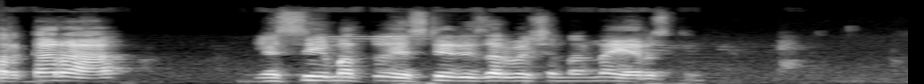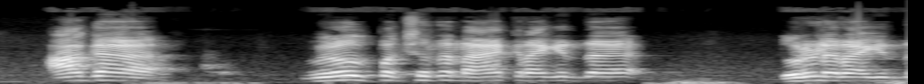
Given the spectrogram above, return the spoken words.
ಸರ್ಕಾರ ಎಸ್ ಸಿ ಮತ್ತು ಎಸ್ ಟಿ ರಿಸರ್ವೇಶನ್ ಅನ್ನ ಏರಿಸ್ತು. ಆಗ ವಿರೋಧ ಪಕ್ಷದ ನಾಯಕರಾಗಿದ್ದ, ಧುರೀಣರಾಗಿದ್ದ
